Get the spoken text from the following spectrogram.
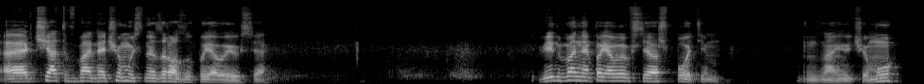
е, чат в мене чомусь не зразу появився. Він в мене появився аж потім. Не знаю чому.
